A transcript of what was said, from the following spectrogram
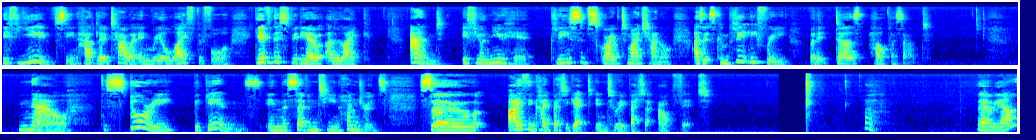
If you've seen Hadlow Tower in real life before, give this video a like. And if you're new here, please subscribe to my channel as it's completely free, but it does help us out. Now, the story begins in the 1700s, so I think I'd better get into a better outfit. Oh, there we are.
